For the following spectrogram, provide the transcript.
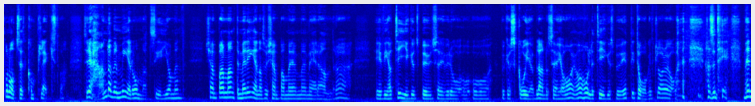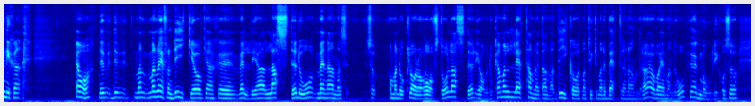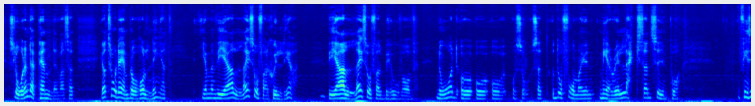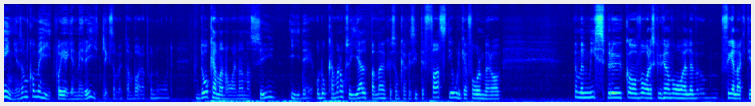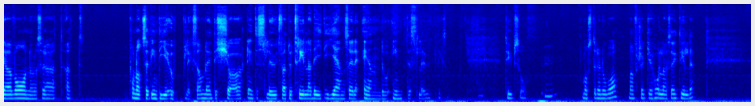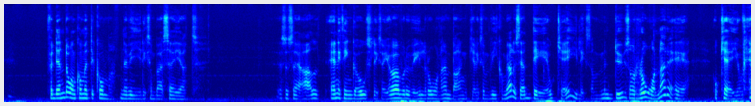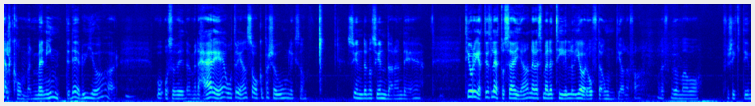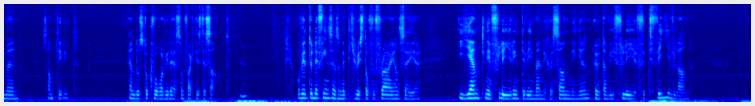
på något sätt komplext. Va? Så det handlar väl mer om att se, ja men kämpar man inte med det ena så kämpar man med, med, med det andra. Eh, vi har tio Guds bud säger vi då och, och brukar skoja ibland och säga ja, jag håller tio Guds bud, ett i taget klarar jag av. alltså det, människan Ja, det, det, man, man är från dike av kanske väldiga laster då men annars så om man då klarar att avstå laster, ja men då kan man lätt hamna i ett annat dike av att man tycker man är bättre än andra. Ja, vad är man då? Högmodig. Och så slår den där pendeln. Va? Så att jag tror det är en bra hållning att ja men vi är alla i så fall skyldiga. Vi är alla i så fall behov av nåd och, och, och, och så. så att, och då får man ju en mer relaxad syn på det finns ingen som kommer hit på egen merit liksom utan bara på nåd. Då kan man ha en annan syn i det. Och då kan man också hjälpa människor som kanske sitter fast i olika former av ja, men missbruk av vad det skulle kunna vara eller felaktiga vanor och sådär. Att, att på något sätt inte ge upp liksom. Det är inte kört, det är inte slut. För att du trillar dit igen så är det ändå inte slut. Liksom. Typ så. Mm. Måste det nog vara. Man försöker hålla sig till det. För den dagen kommer inte komma när vi liksom börjar säga att så att säga, all, anything goes. Liksom. Gör vad du vill, råna en bank. Liksom. Vi kommer ju aldrig säga att det är okej. Okay, liksom. Men du som rånare är okej okay och välkommen. Men inte det du gör. Mm. Och, och, så vidare. Men det här är återigen sak och person. Liksom. Synden och syndaren. Det är teoretiskt lätt att säga. När det smäller till och gör det ofta ont i alla fall. Och därför behöver man vara försiktig men samtidigt ändå stå kvar vid det som faktiskt är sant. Mm. Och vet du, det finns en som heter Christopher Fry. Han säger Egentligen flyr inte vi människor sanningen utan vi flyr förtvivlan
